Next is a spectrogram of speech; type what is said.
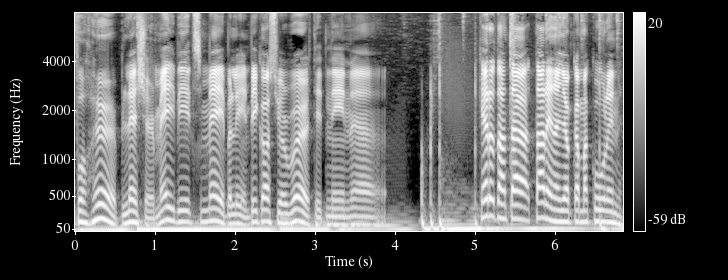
for her pleasure, maybe it's Maybelline, because you're worth it, niin äh, kerrotaan tää tarina, jonka mä kuulin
